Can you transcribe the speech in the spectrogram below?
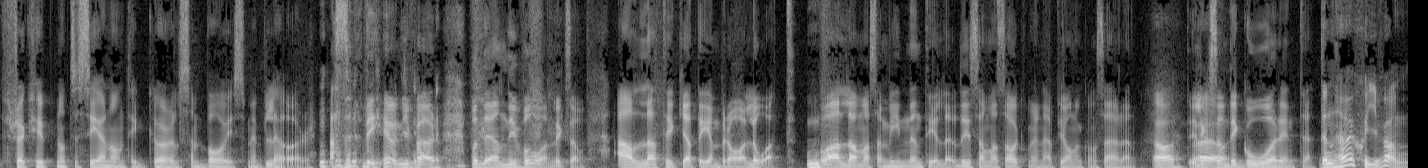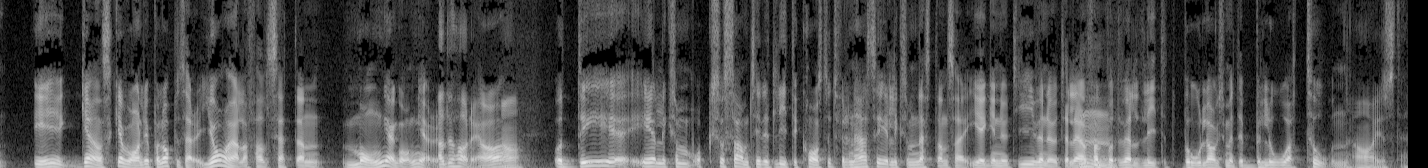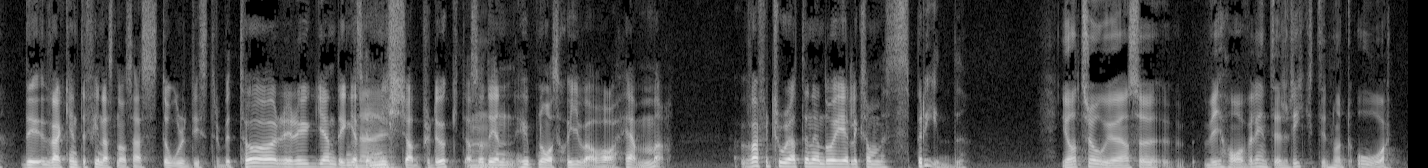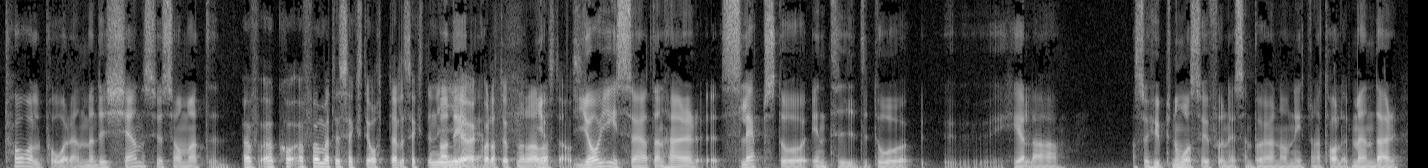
Försök hypnotisera någon till Girls and Boys med Blur. Alltså det är ungefär på den nivån. Liksom. Alla tycker att det är en bra låt och alla har massa minnen till det. Det är samma sak med den här pianokonserten. Ja, Det, är ja, liksom, ja. det går inte. Den här skivan är ganska vanlig på loppis här. Jag har i alla fall sett den många gånger. Ja, du har det? Ja. Och det är liksom också samtidigt lite konstigt för den här ser liksom nästan så här egenutgiven ut. Eller i alla fall på ett väldigt litet bolag som heter Blå ton. Ja, just det. Det verkar inte finnas någon så här stor distributör i ryggen. Det är en ganska Nej. nischad produkt. Alltså det är en hypnosskiva att ha hemma. Varför tror du att den ändå är liksom spridd? Jag tror ju, alltså, vi har väl inte riktigt något årtal på den, men det känns ju som att... Jag har- för mig att det är 68 eller 69 Ja, det är jag har det. kollat upp någon annanstans. Jag, jag gissar att den här släpps då en tid då eh, hela... Alltså hypnos har ju funnits sedan början av 1900-talet, men där...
